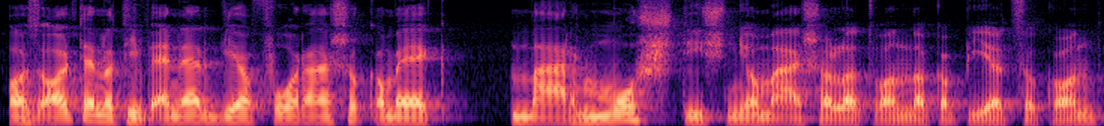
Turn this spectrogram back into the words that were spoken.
az alternatív energiaforrások, amelyek már most is nyomás alatt vannak a piacokon,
